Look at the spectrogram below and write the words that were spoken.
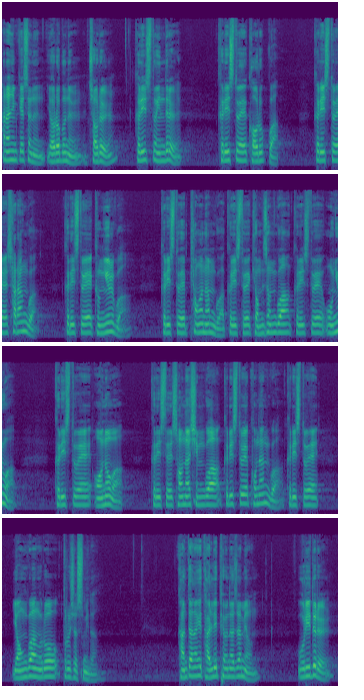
하나님께서는 여러분을, 저를, 그리스도인들을 그리스도의 거룩과 그리스도의 사랑과 그리스도의 긍휼과 그리스도의 평안함과 그리스도의 겸손과 그리스도의 온유와 그리스도의 언어와 그리스도의 선하심과 그리스도의 고난과 그리스도의 영광으로 부르셨습니다. 간단하게 달리 표현하자면 우리들을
